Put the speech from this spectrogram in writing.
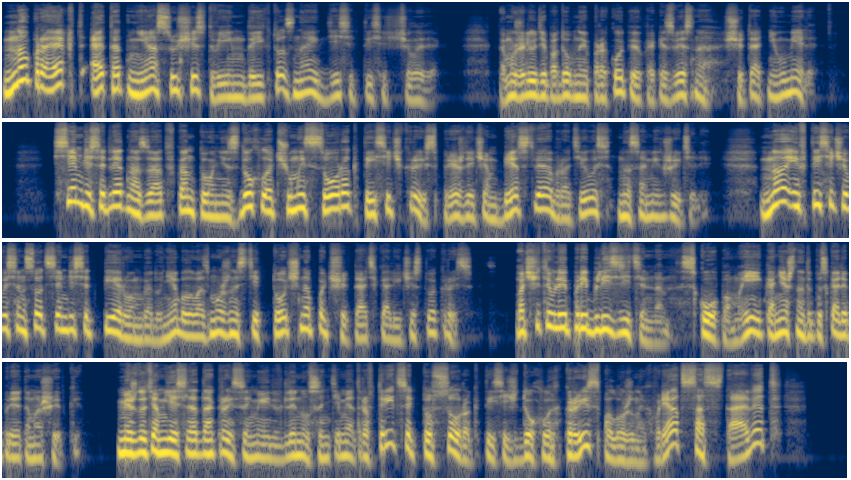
Но проект этот неосуществим, да и кто знает 10 тысяч человек. К тому же люди, подобные Прокопию, как известно, считать не умели. 70 лет назад в кантоне сдохло от чумы 40 тысяч крыс, прежде чем бедствие обратилось на самих жителей. Но и в 1871 году не было возможности точно подсчитать количество крыс. Подсчитывали приблизительно, скопом, и, конечно, допускали при этом ошибки. Между тем, если одна крыса имеет в длину сантиметров 30, то 40 тысяч дохлых крыс, положенных в ряд, составят...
